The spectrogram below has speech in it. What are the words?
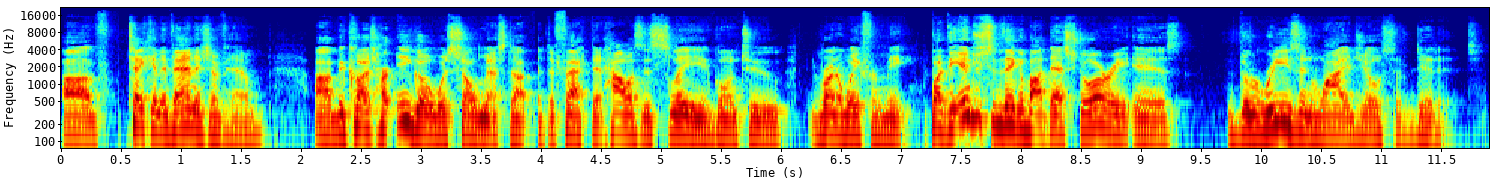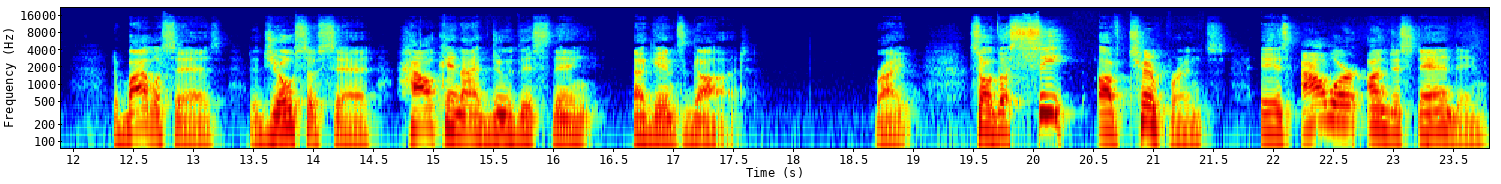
of taking advantage of him uh, because her ego was so messed up at the fact that how is this slave going to run away from me? But the interesting thing about that story is the reason why Joseph did it. The Bible says that Joseph said, How can I do this thing against God? Right? So the seat of temperance is our understanding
